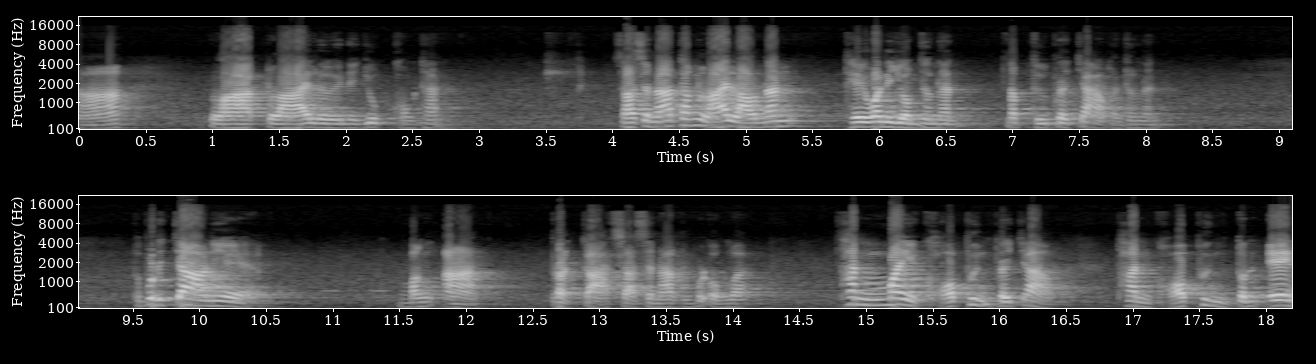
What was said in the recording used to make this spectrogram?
นาหลากหลายเลยในยุคของท่าน ศาสนาทั้งหลายเหล่านั้น เทวนิยมทั้งนั้น นับถือพระเจ้ากันทั้งนั้น พระพุทธเจ้าเนี่ยบังอาจประกาศศาสนาของพระองค์ว่า ท่านไม่ขอพึ่งพระเจ้า ท่านขอพึ่งตนเอง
